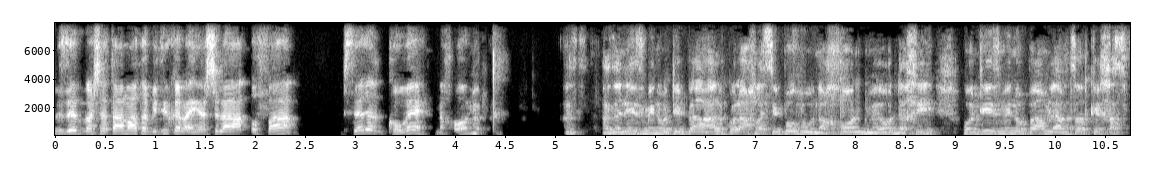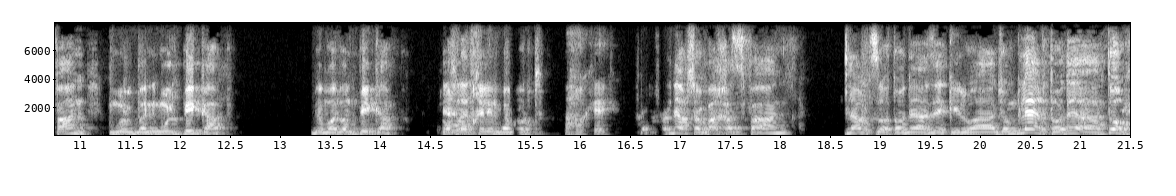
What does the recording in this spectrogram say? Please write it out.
וזה מה שאתה אמרת בדיוק על העניין של ההופעה. בסדר, קורה, נכון? אז, אז אני הזמינו אותי פעם, אלכוהול אחלה סיפור והוא נכון מאוד, אחי. אותי הזמינו פעם להרצות כחשפן מול, מול pickup, במועדון pickup. איך. להתחיל עם בנות. אוקיי. אתה יודע, עכשיו בא חשפן להרצות, אתה יודע, זה כאילו הג'ונגלר, אתה יודע, ה top.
